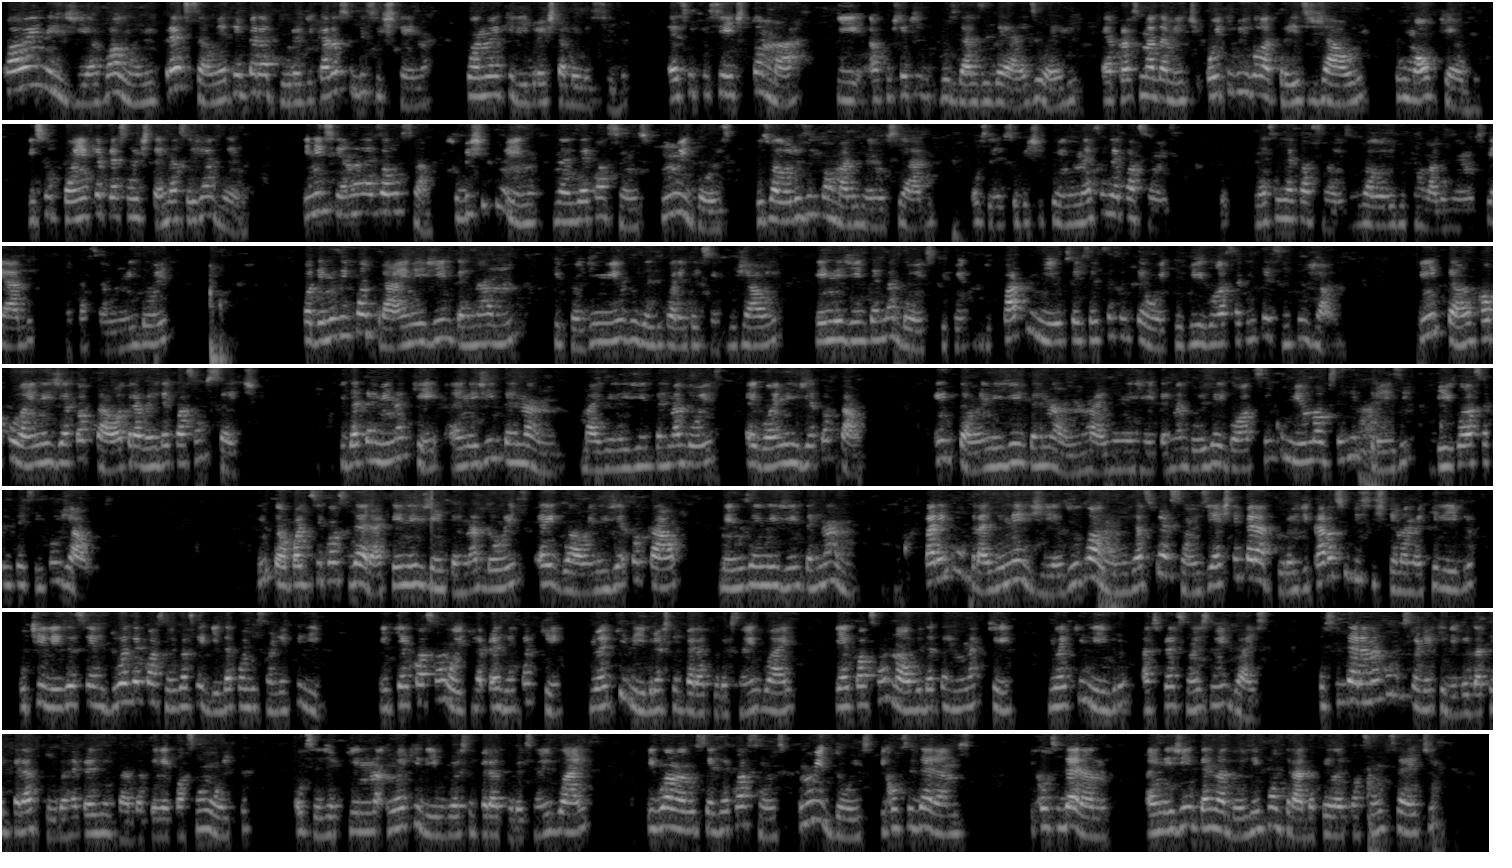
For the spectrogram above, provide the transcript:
qual a energia, volume, pressão e a temperatura de cada subsistema quando o equilíbrio é estabelecido? É suficiente tomar que a constante dos gases ideais, o R, é aproximadamente 8,3 Joule por mol Kelvin e suponha que a pressão externa seja zero. Iniciando a resolução, substituindo nas equações 1 e 2 os valores informados no enunciado, ou seja, substituindo nessas equações Nessas equações, os valores informados no enunciado, equação 1 e 2, podemos encontrar a energia interna 1, que foi de 1.245 Joule, e a energia interna 2, que foi de 4.668,75 Joule. E então, calcular a energia total através da equação 7, que determina que a energia interna 1 mais a energia interna 2 é igual à energia total, então, a energia interna 1 mais a energia interna 2 é igual a 5.913,75 joules. Então, pode-se considerar que a energia interna 2 é igual à energia total menos a energia interna 1. Para encontrar as energias, os volumes, as pressões e as temperaturas de cada subsistema no equilíbrio, utiliza-se as duas equações a seguir da condição de equilíbrio, em que a equação 8 representa que, no equilíbrio, as temperaturas são iguais e a equação 9 determina que, no equilíbrio, as pressões são iguais. Considerando a condição de equilíbrio da temperatura representada pela equação 8, ou seja, que no equilíbrio as temperaturas são iguais, igualando-se as equações 1 e 2 e considerando, e considerando a energia interna 2 encontrada pela equação 7,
